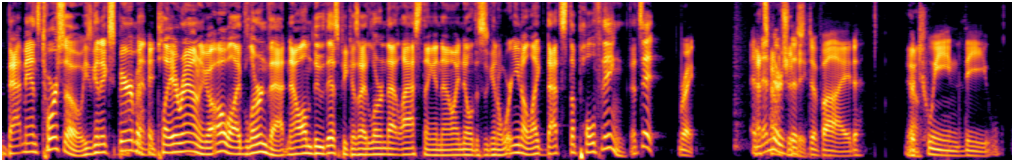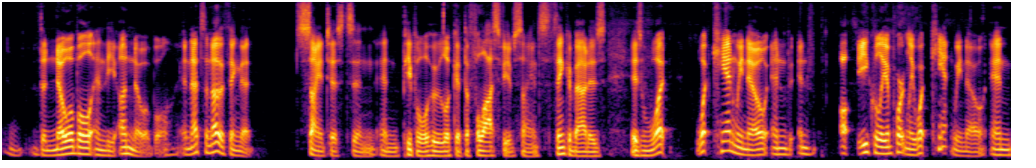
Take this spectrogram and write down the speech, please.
Batman's torso. He's going to experiment and play around and go, "Oh, well, I've learned that. Now I'll do this because I learned that last thing and now I know this is going to work." You know, like that's the whole thing. That's it. Right. And That's then there's this be. divide Yeah. between the the knowable and the unknowable. And that's another thing that scientists and, and people who look at the philosophy of science think about is is what what can we know and and uh, equally importantly what can't we know and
